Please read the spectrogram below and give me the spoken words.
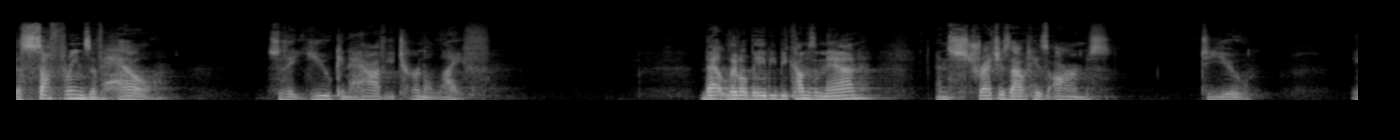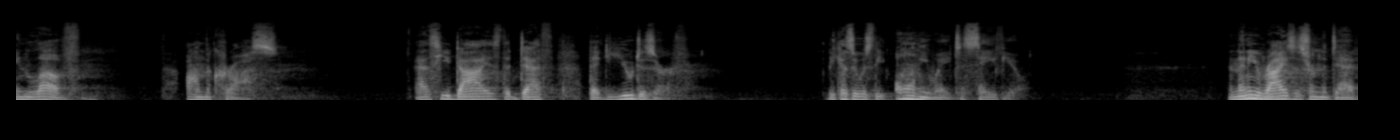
the sufferings of hell so that you can have eternal life. That little baby becomes a man and stretches out his arms to you in love on the cross as he dies the death that you deserve because it was the only way to save you. And then he rises from the dead,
